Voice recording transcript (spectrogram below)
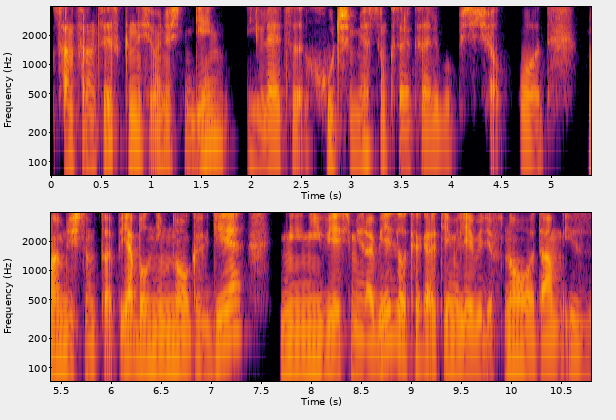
Сан-Франциско на сегодняшний день является худшим местом, которое я когда-либо посещал. Вот моем личном топе. Я был немного где, не, не весь мир объездил, как Артемий Лебедев, но там из,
